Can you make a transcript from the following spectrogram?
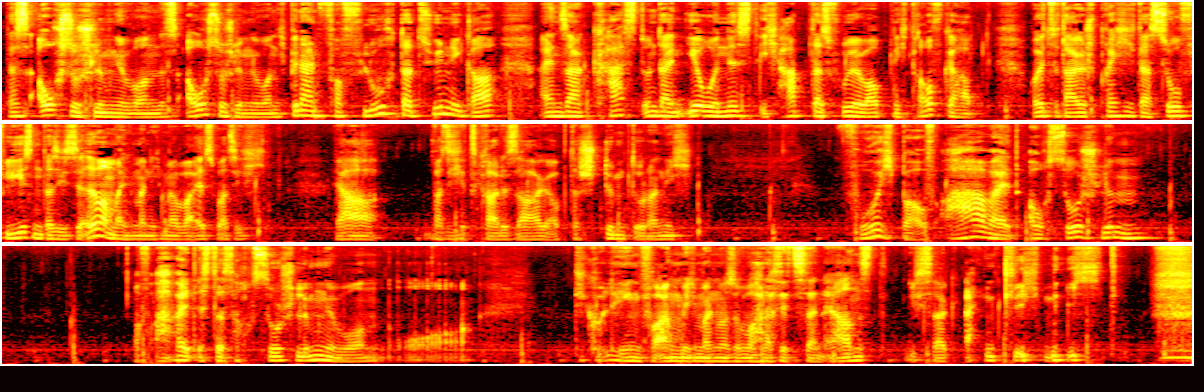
Das ist auch so schlimm geworden, das ist auch so schlimm geworden. Ich bin ein verfluchter Zyniker, ein Sarkast und ein Ironist. Ich hab das früher überhaupt nicht drauf gehabt. Heutzutage spreche ich das so fließend, dass ich selber manchmal nicht mehr weiß, was ich, ja, was ich jetzt gerade sage, ob das stimmt oder nicht. Furchtbar auf Arbeit, auch so schlimm. Auf Arbeit ist das auch so schlimm geworden. Oh. Die Kollegen fragen mich manchmal so, war das jetzt dein Ernst? Ich sag eigentlich nicht.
